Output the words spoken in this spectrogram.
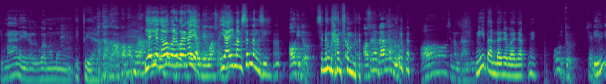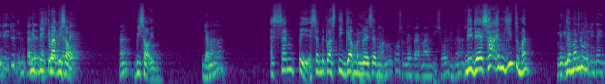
Gimana ya kalau gua ngomong itu ya? ya apa-apa murah Iya iya nggak apa-apa orang kaya. dewasa Ya emang seneng sih, Hah? oh gitu seneng berantem. oh seneng berantem lu oh seneng berantem Nih tandanya banyak nih, oh itu serius Ini- itu itu ini tanda SD, kena pisau. Hah? pisau ini. zaman apa SMP, SMP kelas 3 menuju SMA. dulu kok sampai main pisau gimana Di desa kan gitu man. Nggak, Zaman dulu. ceritain?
